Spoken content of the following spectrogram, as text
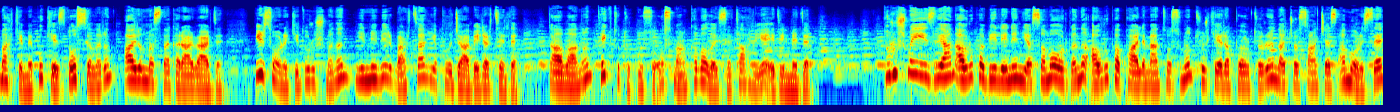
Mahkeme bu kez dosyaların ayrılmasına karar verdi. Bir sonraki duruşmanın 21 Mart'ta yapılacağı belirtildi. Davanın tek tutuklusu Osman Kavala ise tahliye edilmedi. Duruşmayı izleyen Avrupa Birliği'nin yasama organı Avrupa Parlamentosu'nun Türkiye raportörü Nacho Sanchez Amor ise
